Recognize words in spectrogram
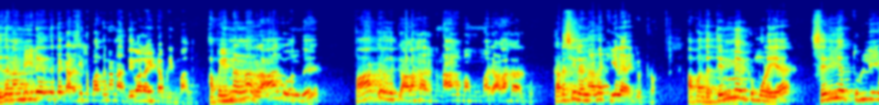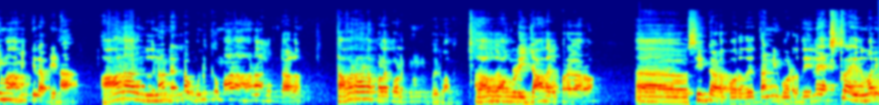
இதை நம்பிக்கிட்டே இருந்துட்டு கடைசியில் பார்த்தேன்னா நான் திவால் ஆகிட்டேன் அப்படிம்பாங்க. அப்போ என்னன்னா ராகு வந்து பார்க்கறதுக்கு அழகா இருக்கும் நாகபாம்பு மாதிரி அழகா இருக்கும். கடைசியில் என்னன்னா கீழே இறக்கி விட்டுரும். அப்போ அந்த தென்மேற்கு மூலையை சரியா துல்லியமா அமைக்கல அப்படின்னா ஆணா இருந்ததுன்னா நல்ல ஒழுக்கமான ஆணாக இருந்தாலும் தவறான பழக்க வழக்கங்கள் போயிடுவாங்க. அதாவது அவங்களுடைய ஜாதக பிரகாரம் சீட்டாட போகிறது தண்ணி போடுறது இல்லை எக்ஸ்ட்ரா இது மாதிரி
